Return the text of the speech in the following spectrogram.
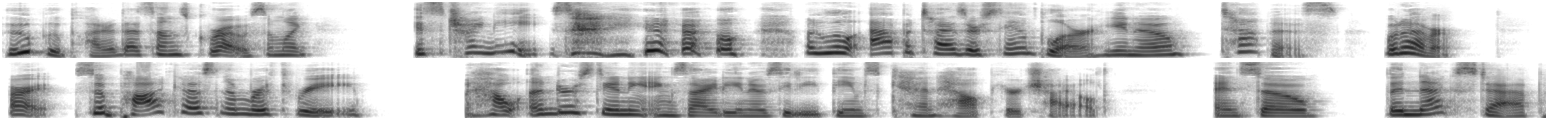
poo poo platter? That sounds gross. I'm like, it's Chinese, you know, like a little appetizer sampler, you know, tapas, whatever. All right. So, podcast number three how understanding anxiety and OCD themes can help your child. And so, the next step,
